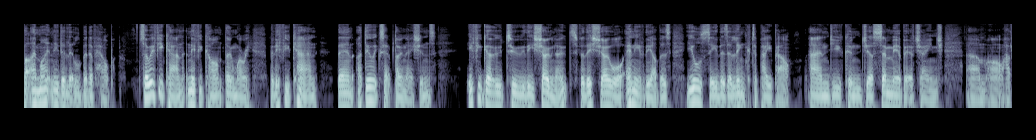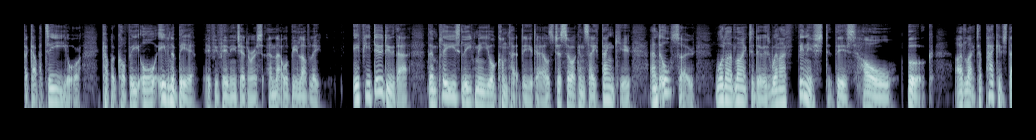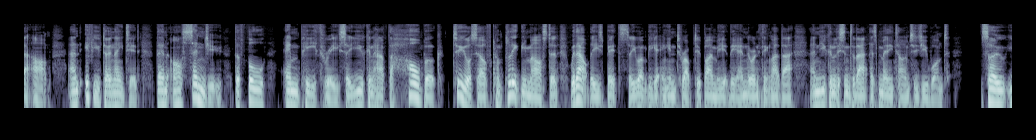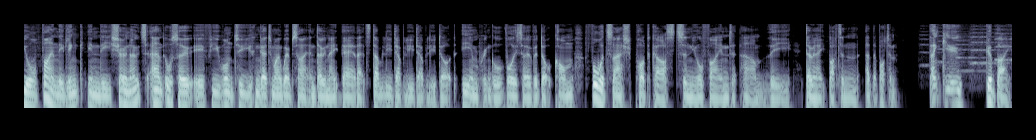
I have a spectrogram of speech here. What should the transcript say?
but I might need a little bit of help. So if you can, and if you can't, don't worry, but if you can, then I do accept donations. If you go to the show notes for this show or any of the others, you'll see there's a link to PayPal, and you can just send me a bit of change. Um, I'll have a cup of tea or a cup of coffee or even a beer if you're feeling generous, and that would be lovely. If you do do that, then please leave me your contact details just so I can say thank you. And also, what I'd like to do is when I've finished this whole book, I'd like to package that up. And if you've donated, then I'll send you the full MP3 so you can have the whole book to yourself completely mastered without these bits so you won't be getting interrupted by me at the end or anything like that and you can listen to that as many times as you want. So you'll find the link in the show notes and also if you want to you can go to my website and donate there that's www.ianpringlevoiceover.com forward slash podcasts and you'll find um, the donate button at the bottom. Thank you. Goodbye.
